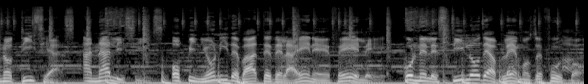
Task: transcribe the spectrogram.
Noticias, análisis, opinión y debate de la NFL con el estilo de Hablemos de fútbol.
